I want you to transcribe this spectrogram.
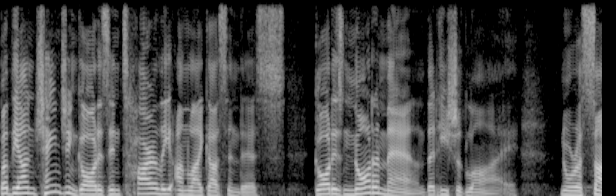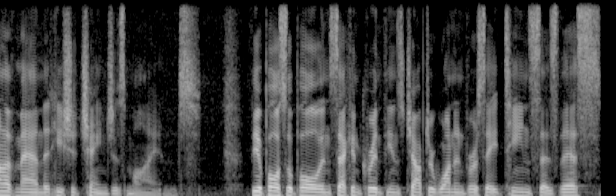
But the unchanging God is entirely unlike us in this God is not a man that he should lie, nor a son of man that he should change his mind. The apostle Paul in 2 Corinthians chapter 1 and verse 18 says this,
